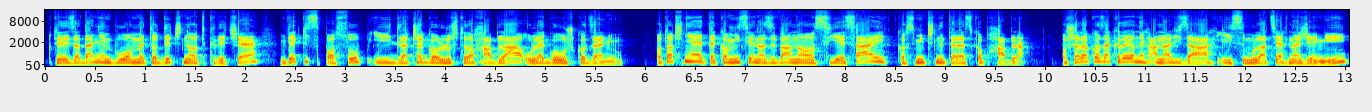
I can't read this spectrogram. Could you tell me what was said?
której zadaniem było metodyczne odkrycie, w jaki sposób i dlaczego lustro Hubble'a uległo uszkodzeniu. Potocznie tę komisję nazywano CSI, Kosmiczny Teleskop Hubble'a. Po szeroko zakrojonych analizach i symulacjach na Ziemi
